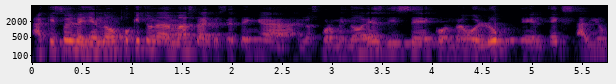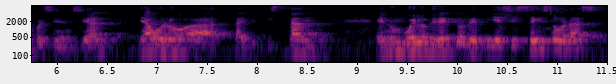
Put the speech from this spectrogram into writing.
Aquí estoy leyendo un poquito nada más para que usted tenga los pormenores. Dice, con nuevo look, el ex avión presidencial ya voló a Tayikistán en un vuelo directo de 16 horas.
